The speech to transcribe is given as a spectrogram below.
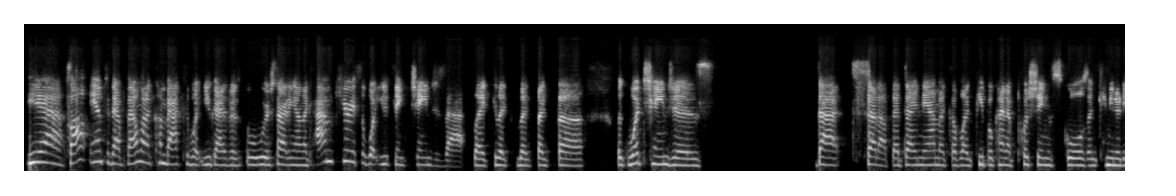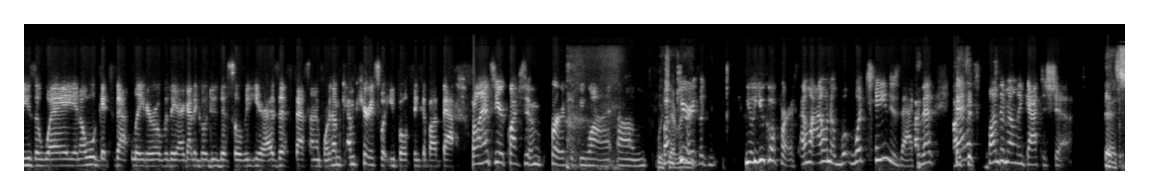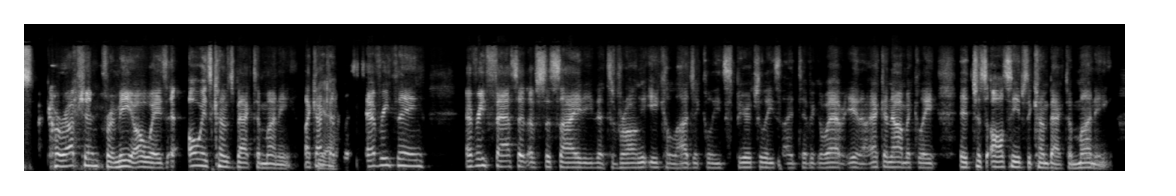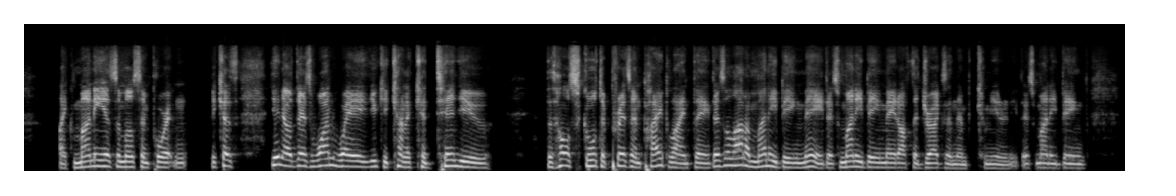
yeah. So I'll answer that, but I want to come back to what you guys were, were starting on. Like, I'm curious of what you think changes that. Like, like, like, like the, like, what changes that setup, that dynamic of like people kind of pushing schools and communities away. And oh, we'll get to that later over there. I got to go do this over here, as if that's not important. I'm, I'm curious what you both think about that. But I'll answer your question first if you want. Um, but I'm you- curious. Like, you, you go first. I want, I want to. What, what changes that? Because that I that think- has fundamentally got to shift. It's corruption for me always it always comes back to money. Like I Yeah. can list everything, every facet of society that's wrong ecologically, spiritually, scientifically, whatever, you know, economically. It just all seems to come back to money. Like money is the most important because, you know, there's one way you could kind of continue this whole school to prison pipeline thing. There's a lot of money being made. There's money being made off the drugs in the community. There's money being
